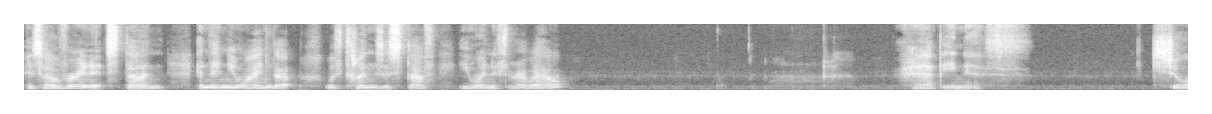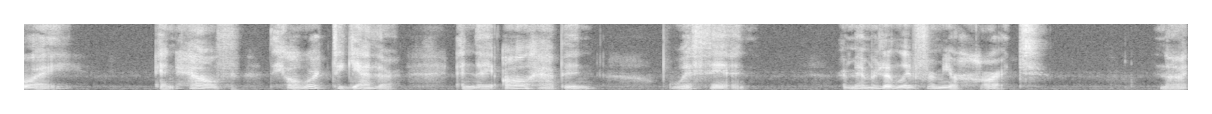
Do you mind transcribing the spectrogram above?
it's over and it's done. And then you wind up with tons of stuff you want to throw out. Happiness, joy, and health, they all work together and they all happen within. Remember to live from your heart, not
